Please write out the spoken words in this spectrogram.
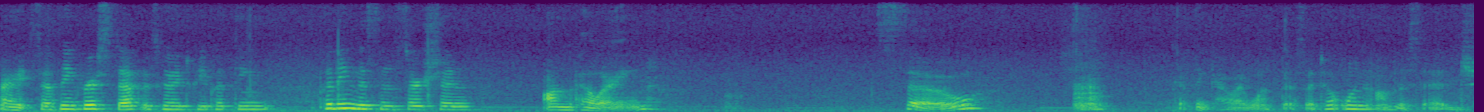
Alright, so I think first step is going to be putting, putting this insertion on the pelerine. So, I think how I want this. I don't want it on this edge.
